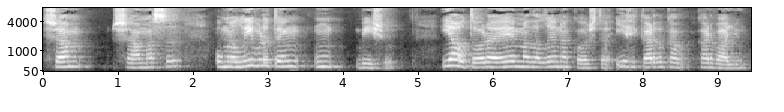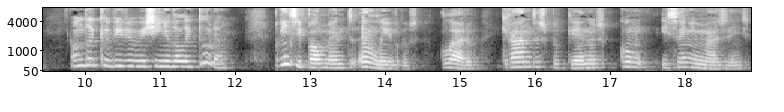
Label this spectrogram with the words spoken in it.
Cham- Chama-se O meu livro tem um bicho. E a autora é Madalena Costa e Ricardo Ca- Carvalho. Onde é que vive o bichinho da leitura? Principalmente em livros, claro, grandes, pequenos, com e sem imagens,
